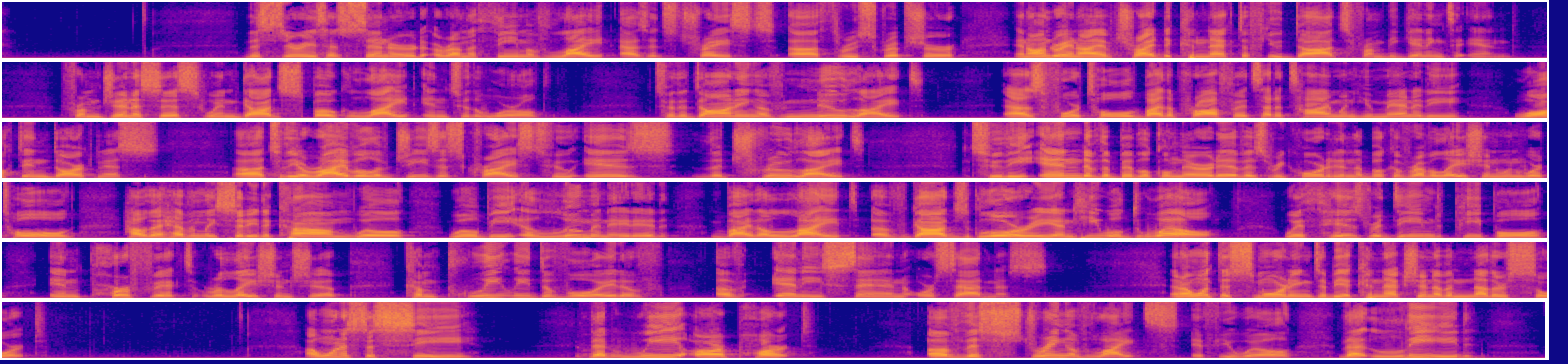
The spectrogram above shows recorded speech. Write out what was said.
This series has centered around the theme of light as it's traced uh, through Scripture. And Andre and I have tried to connect a few dots from beginning to end. From Genesis, when God spoke light into the world, to the dawning of new light, as foretold by the prophets at a time when humanity walked in darkness, uh, to the arrival of Jesus Christ, who is the true light to the end of the biblical narrative as recorded in the book of Revelation when we're told how the heavenly city to come will, will be illuminated by the light of God's glory, and he will dwell with his redeemed people in perfect relationship, completely devoid of, of any sin or sadness. And I want this morning to be a connection of another sort. I want us to see that we are part of this string of lights, if you will, that lead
